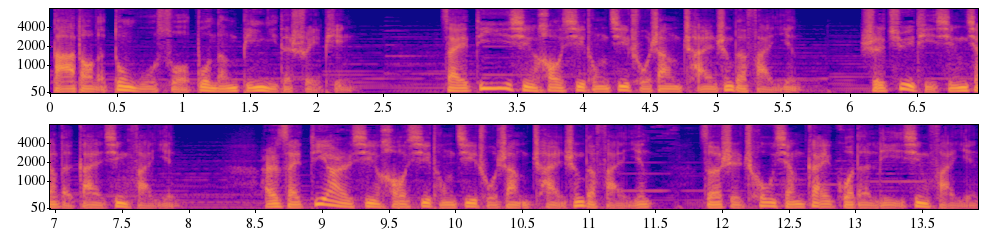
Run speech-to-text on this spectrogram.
达到了动物所不能比拟的水平。在第一信号系统基础上产生的反应是具体形象的感性反应，而在第二信号系统基础上产生的反应则是抽象概括的理性反应。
